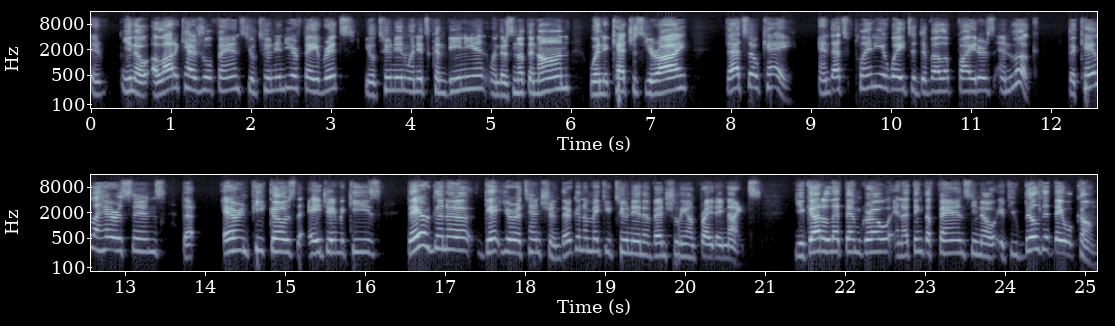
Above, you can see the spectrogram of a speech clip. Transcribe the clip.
If, you know, a lot of casual fans, you'll tune into your favorites. You'll tune in when it's convenient, when there's nothing on, when it catches your eye. That's okay and that's plenty of way to develop fighters. And look, the Kayla Harrisons, the Aaron Picos, the AJ McKees, they are gonna get your attention. They're gonna make you tune in eventually on Friday nights. You gotta let them grow, and I think the fans, you know, if you build it, they will come.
